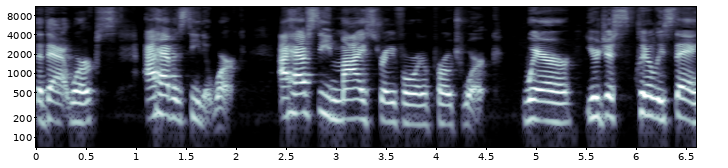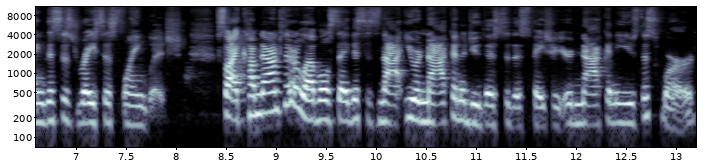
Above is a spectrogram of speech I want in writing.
that that works. I haven't seen it work. I have seen my straightforward approach work where you're just clearly saying this is racist language. So I come down to their level, say, this is not, you're not going to do this to this patient. You're not going to use this word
